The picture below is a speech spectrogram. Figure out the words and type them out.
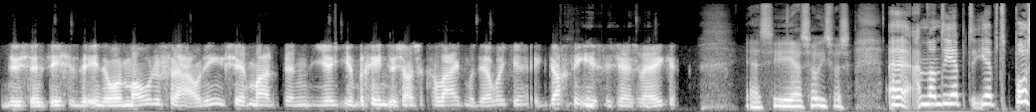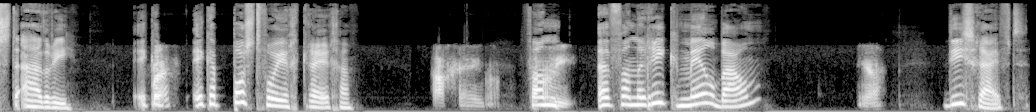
Dus het is in de hormonenverhouding, zeg maar, dan, je, je begint dus als een gelijk modelletje. Ik dacht de eerste zes weken. Ja, zie je, ja, zoiets was. Eh, want je hebt, je hebt post, Adrie. Ik heb, ik heb post voor je gekregen. Ach, hemel. Van, wie? Eh, van Riek Meelbaum. Ja. Die schrijft...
